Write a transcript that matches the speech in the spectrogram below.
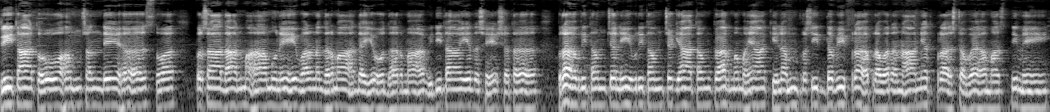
कृतार्थोऽहं सन्देहस्त्व प्रसादान् महामुने वर्णधर्मादयो धर्मा विदिता यदशेषत प्रवृतं च निवृतं च ज्ञातं कर्म मयाखिलं प्रसिद्धविप्रप्रवरणान्यत् प्रष्टवयमस्ति मे।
